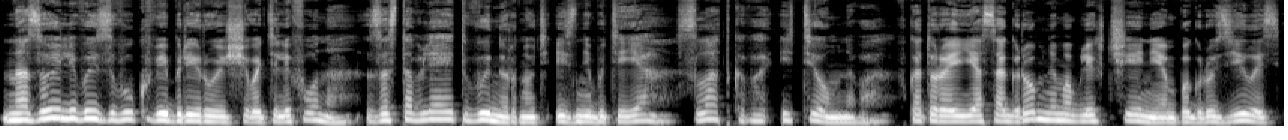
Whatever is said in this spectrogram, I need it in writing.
Назойливый звук вибрирующего телефона заставляет вынырнуть из небытия сладкого и темного, в которое я с огромным облегчением погрузилась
